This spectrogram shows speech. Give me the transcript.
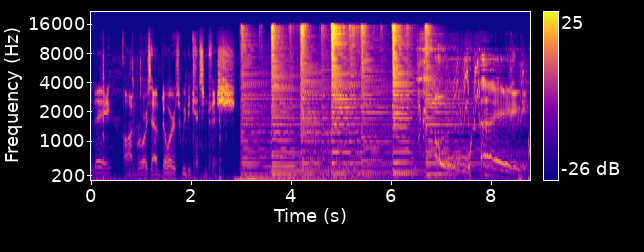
Today on Rohrs Outdoors, we be catching fish. Oh, hey!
